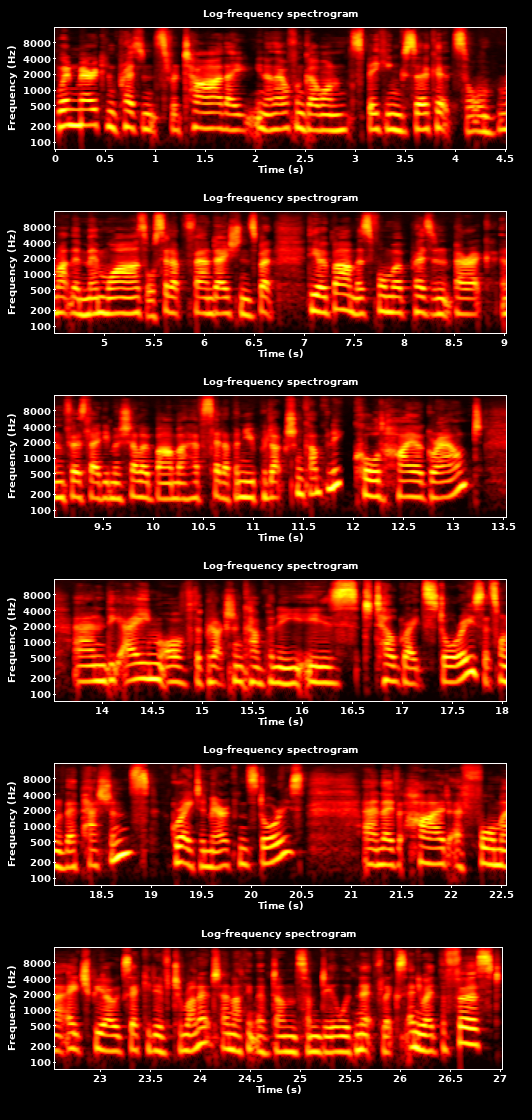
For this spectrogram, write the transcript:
When American presidents retire, they, you know, they often go on speaking circuits or write their memoirs or set up foundations. But the Obamas, former President Barack and First Lady Michelle Obama, have set up a new production company called Higher Ground. And the aim of the production company is to tell great stories. That's one of their passions great American stories. And they've hired a former HBO executive to run it. And I think they've done some deal with Netflix. Anyway, the first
